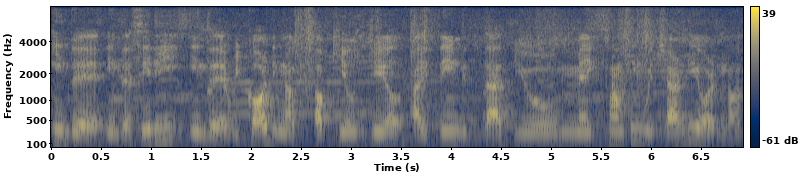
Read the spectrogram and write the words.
in the in the city in the recording of, of Kill Jill. I think that you make something with Charlie or not.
